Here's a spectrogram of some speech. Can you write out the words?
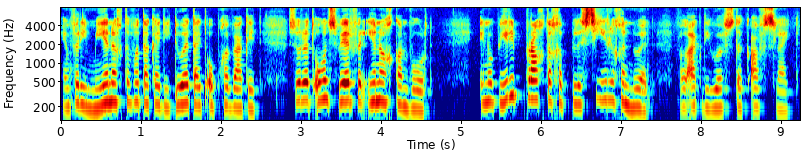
en vir die menigte wat ek uit die doodheid opgewek het, so ons weer verenig kan word. En op hierdie prachtige, plesierige noot, wil ek die hoofdstuk afsluit.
